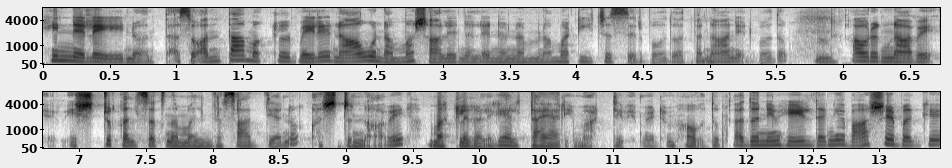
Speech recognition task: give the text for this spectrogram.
ಹಿನ್ನೆಲೆ ಏನು ಅಂತ. ಸೊ ಅಂತ ಮಕ್ಕಳ ಮೇಲೆ ನಾವು ನಮ್ಮ ಶಾಲೆನಲ್ಲೇ ನಮ್ಮ ನಮ್ಮ ಟೀಚರ್ಸ್ ಇರ್ಬೋದು ಅಥವಾ ನಾನಿರ್ಬೋದು ಅವ್ರಿಗೆ ನಾವೇ ಎಷ್ಟು ಕಲ್ಸಕ್ಕೆ ನಮ್ಮಲ್ಲಿಂದ ಸಾಧ್ಯನೋ ಅಷ್ಟು ನಾವೇ ಮಕ್ಕಳುಗಳಿಗೆ ಅಲ್ಲಿ ತಯಾರಿ ಮಾಡ್ತೀವಿ ಮೇಡಮ್. ಹೌದು. ಅದು ನೀವು ಹೇಳ್ದಂಗೆ ಭಾಷೆ ಬಗ್ಗೆ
